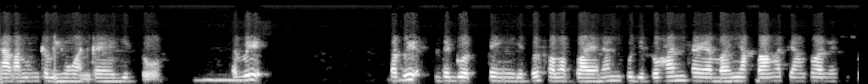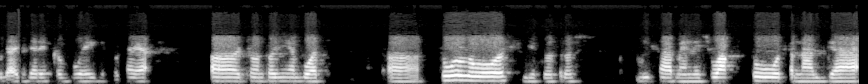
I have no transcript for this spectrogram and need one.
ngalamin kebingungan kayak gitu. Tapi tapi the good thing gitu sama pelayanan puji Tuhan kayak banyak banget yang Tuhan Yesus sudah ajarin ke gue gitu. Kayak uh, contohnya buat uh, tulus gitu terus bisa manage waktu tenaga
